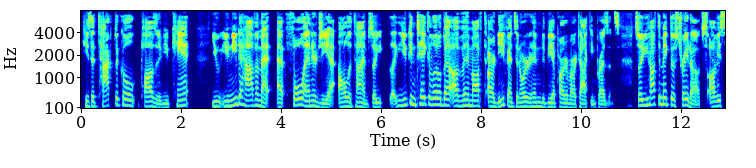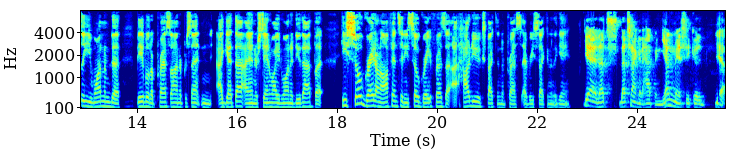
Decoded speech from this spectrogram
he's a tactical positive. You can't you you need to have him at at full energy at, all the time. So you, like you can take a little bit of him off our defense in order for him to be a part of our attacking presence. So you have to make those trade offs. Obviously, you want him to be able to press 100, percent and I get that. I understand why you'd want to do that, but he's so great on offense and he's so great for us. Uh, how do you expect him to press every second of the game? Yeah, that's that's not going to happen. Young Messi could, yeah,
